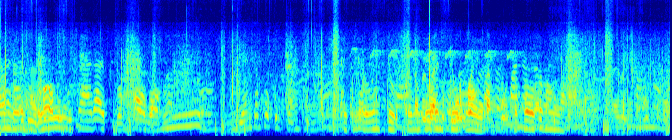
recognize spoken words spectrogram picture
น้ำเดือดเอ้ยบูชาได้หลวงพ่อบอกแล้วเหรียญจะพวกเป็นของถึงไอ้ที่เอาบรรจุเอาไปบรรจุไว้ก็พอก็มีได้เลยนี่ปูด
